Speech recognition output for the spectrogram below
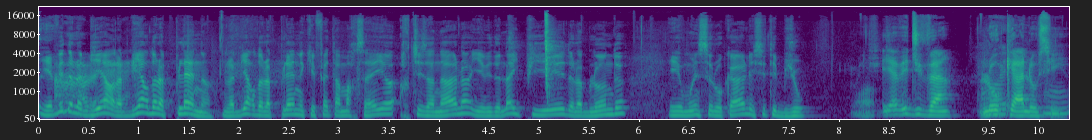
Il y avait de la bière, la bière de la plaine. La bière de la plaine qui est faite à Marseille, artisanale. Il y avait de l'IPA, de la blonde. Et au moins c'est local et c'était bio. Il y avait du vin local aussi. Mm.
